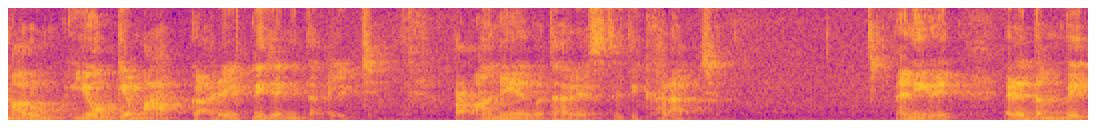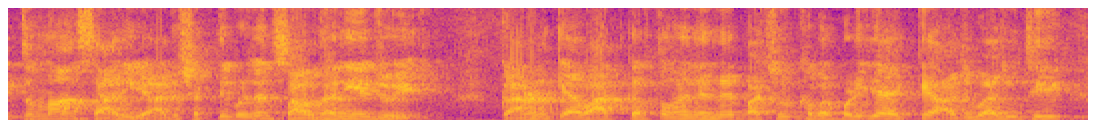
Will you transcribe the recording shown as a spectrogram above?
મારું યોગ્ય માપ કાઢે, એટલી જ એની તકલીફ છે. પણ આની વધારે સ્થિતિ ખરાબ છે. એની વે એટલે દંભિત્વમાં સારી યાદશક્તિ પર છે ને સાવધાની એ જોઈએ. કારણ કે આ વાત કરતો હોય ને એને પાછું ખબર પડી જાય કે આજુબાજુથી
